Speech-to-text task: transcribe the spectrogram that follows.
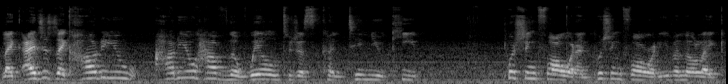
Like I just like how do you how do you have the will to just continue keep pushing forward and pushing forward even though like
